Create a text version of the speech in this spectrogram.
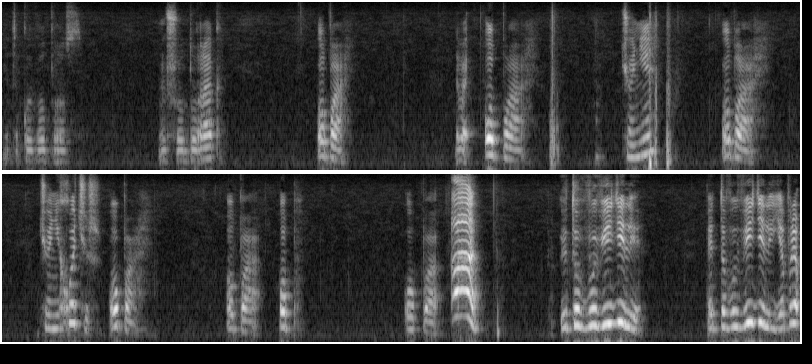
У такой вопрос. Ну что, дурак? Опа. Давай, опа. Чё не? Опа. Чё, не хочешь? Опа. Опа. Оп. Опа. А! Это вы видели? Это вы видели? Я прям...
